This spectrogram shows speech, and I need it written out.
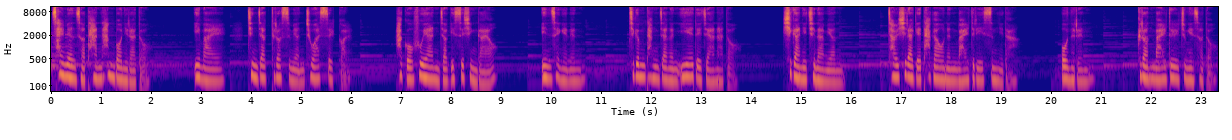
살면서 단 한 번이라도 이 말 진작 들었으면 좋았을 걸 하고 후회한 적 있으신가요? 인생에는 지금 당장은 이해되지 않아도 시간이 지나면 절실하게 다가오는 말들이 있습니다. 오늘은 그런 말들 중에서도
